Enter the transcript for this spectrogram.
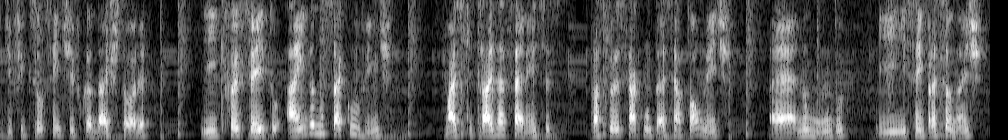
de ficção científica da história e que foi feito ainda no século XX, mas que traz referências para as coisas que acontecem atualmente é, no mundo e isso é impressionante.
